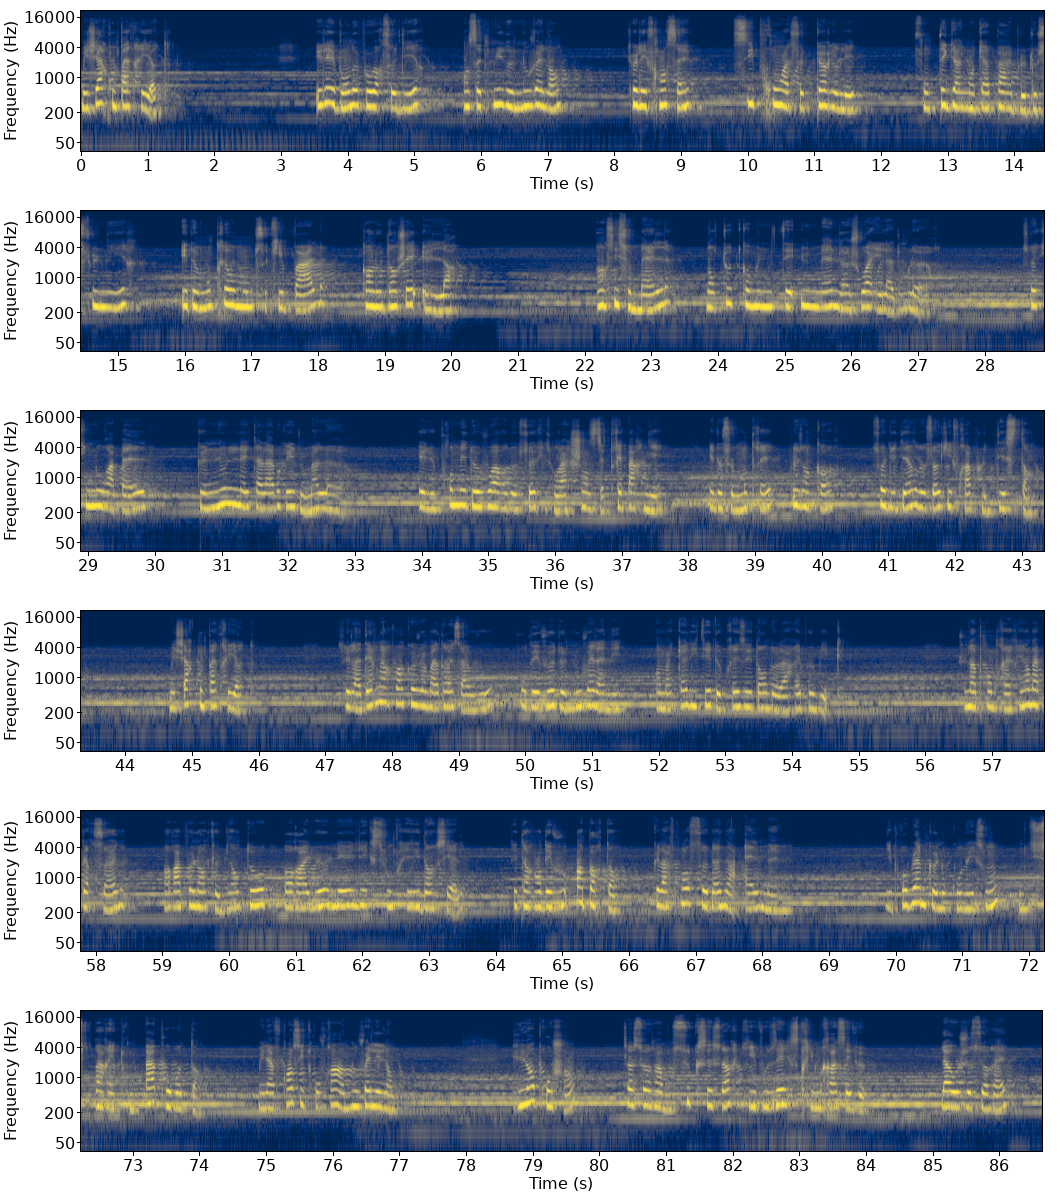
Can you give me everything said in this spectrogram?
mes chers compatriotes. Il est bon de pouvoir se dire, en cette nuit de Nouvel An, que les Français, si prompts à cœur est, sont également capables de s'unir et de montrer au monde ce qu'ils valent quand le danger est là. Ainsi se mêlent dans toute communauté humaine la joie et la douleur. Ce qui nous rappelle que nul n'est à l'abri du malheur et du premier devoir de ceux qui ont la chance d'être épargnés et de se montrer, plus encore, solidaires de ceux qui frappent le destin. Mes chers compatriotes, c'est la dernière fois que je m'adresse à vous pour des vœux de nouvelle année en ma qualité de président de la République. Je n'apprendrai rien à personne en rappelant que bientôt aura lieu l'élection présidentielle. C'est un rendez-vous important que la France se donne à elle-même. Les problèmes que nous connaissons ne disparaîtront pas pour autant, mais la France y trouvera un nouvel élan. L'an prochain, ce sera mon successeur qui vous exprimera ses voeux. Là où je serai,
